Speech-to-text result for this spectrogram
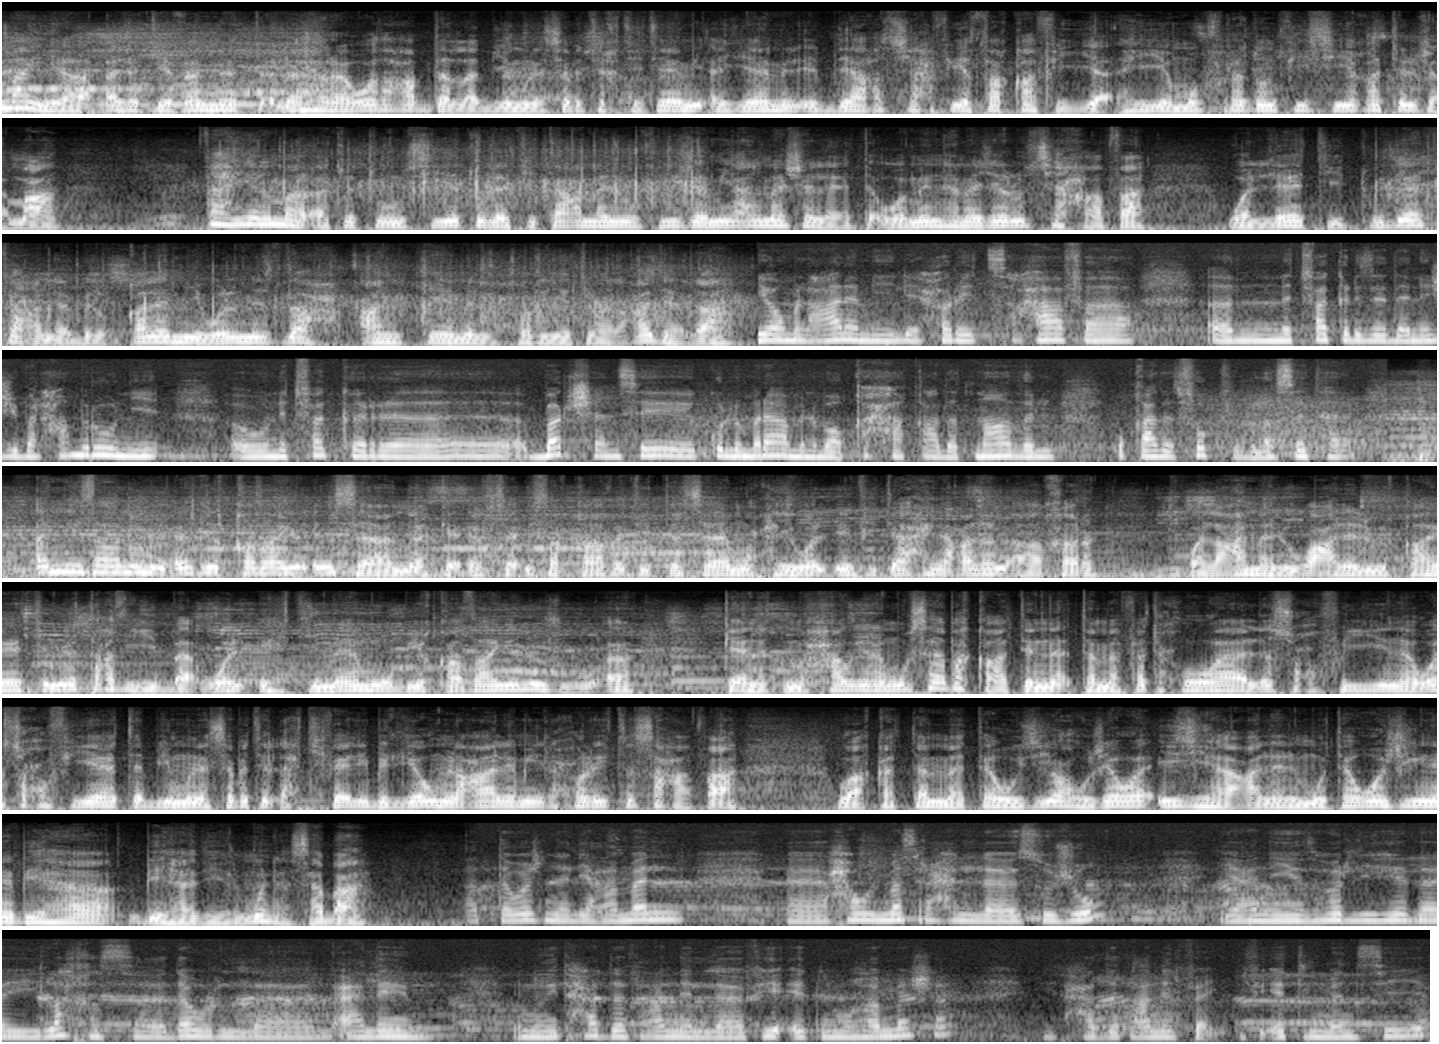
مايا التي غنت لها روض عبد الله بمناسبة اختتام أيام الإبداع الصحفي الثقافي هي مفرد في صيغة الجمع. فهي المرأة التونسية التي تعمل في جميع المجالات ومنها مجال الصحافة. والتي تدافعن بالقلم والمصداح عن قيم الحرية والعدالة. اليوم العالمي لحرية الصحافة نتفكر زاد نجيب الحمروني ونتفكر برشا نساء كل امرأة من موقعها قاعدة تناضل وقاعدة تفك في بلاصتها. النضال من أجل قضايا الإنسان كإرساء ثقافة التسامح والانفتاح على الآخر والعمل على الوقاية من التعذيب والاهتمام بقضايا اللجوء. كانت محاور مسابقات تم فتحها للصحفيين والصحفيات بمناسبة الاحتفال باليوم العالمي لحرية الصحافة وقد تم توزيع جوائزها على المتوجين بها بهذه المناسبة. توجنا لعمل آه، حول مسرح السجون. يعني يظهر لي هذا يلخص دور الإعلام أنه يتحدث عن الفئات المهمشة يتحدث عن الفئات المنسية.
